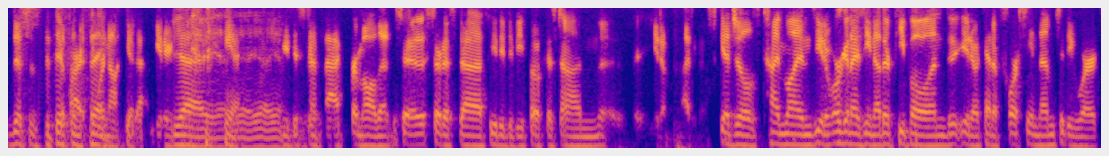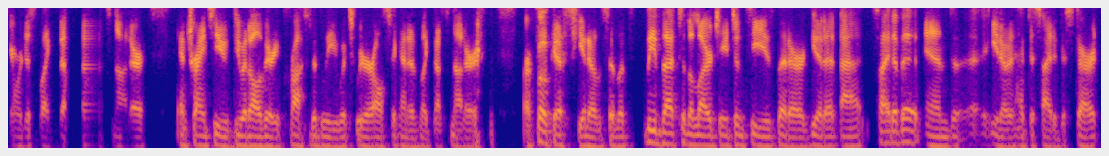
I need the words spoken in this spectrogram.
this is the, the part thing. we're not good at. You know, yeah, yeah, yeah, yeah, yeah, You need to step back from all that sort of stuff. You need to be focused on, you know, know, schedules, timelines, you know, organizing other people and you know, kind of forcing them to do work. And we're just like, that's not our, and trying to do it all very profitably, which we were also kind of like, that's not our our focus. You know, so let's leave that to the large agencies that are good at that side of it. And uh, you know, had decided to start.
